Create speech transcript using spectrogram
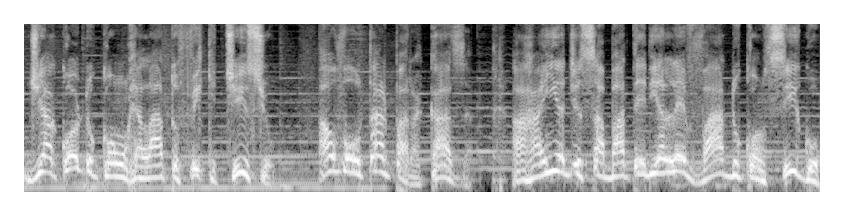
De acordo com um relato fictício, ao voltar para casa, a rainha de Sabá teria levado consigo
